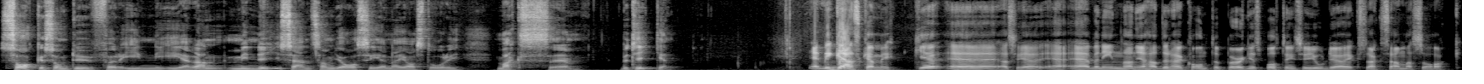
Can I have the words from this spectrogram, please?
saker som du för in i eran meny sen, som jag ser när jag står i Max-butiken? Det blir ganska mycket. Eh, alltså jag, även innan jag hade det här kontot Burger Spotting så gjorde jag exakt samma sak.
